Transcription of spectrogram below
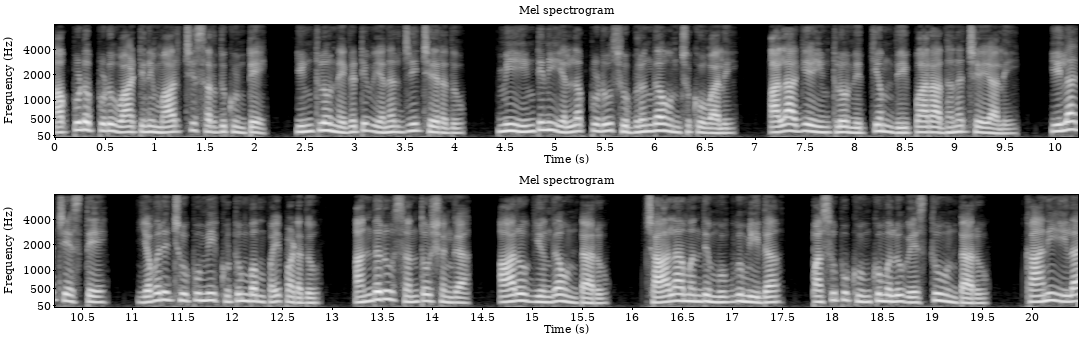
అప్పుడప్పుడు వాటిని మార్చి సర్దుకుంటే ఇంట్లో నెగటివ్ ఎనర్జీ చేరదు. మీ ఇంటిని ఎల్లప్పుడూ శుభ్రంగా ఉంచుకోవాలి. అలాగే ఇంట్లో నిత్యం దీపారాధన చేయాలి. ఇలా చేస్తే ఎవరి చూపు మీ కుటుంబంపై పడదు. అందరూ సంతోషంగా ఆరోగ్యంగా ఉంటారు. చాలామంది ముగ్గు మీద పసుపు కుంకుమలు వేస్తూ ఉంటారు. కాని ఇలా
